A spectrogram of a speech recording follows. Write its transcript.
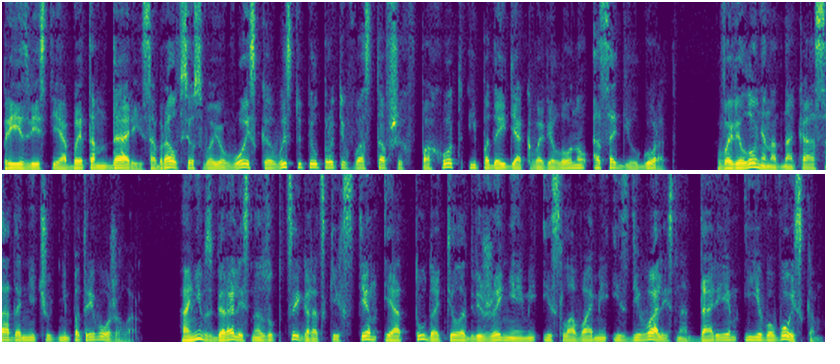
При известии об этом Дарий собрал все свое войско, выступил против восставших в поход и, подойдя к Вавилону, осадил город. Вавилонян, однако, осада ничуть не потревожила. Они взбирались на зубцы городских стен и оттуда телодвижениями и словами издевались над Дарием и его войском.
